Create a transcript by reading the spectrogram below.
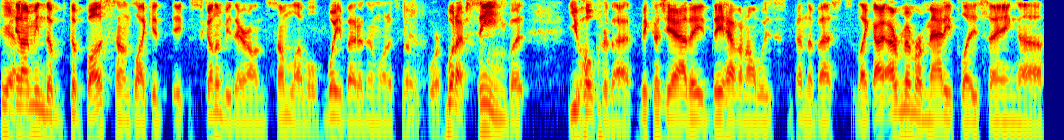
Yeah. And I mean the the buzz sounds like it, it's going to be there on some level, way better than what it's been Yeah. before. What I've seen, but you hope for that because yeah, they they haven't always been the best. Like I, I remember Maddie plays saying uh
